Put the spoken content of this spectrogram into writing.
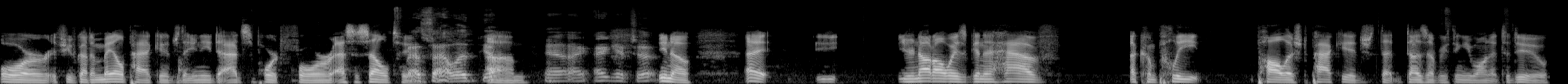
or if you've got a mail package that you need to add support for SSL to, That's valid. Yeah, um, yeah, I, I get you. you know, uh, y- you're not always going to have a complete polished package that does everything you want it to do.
